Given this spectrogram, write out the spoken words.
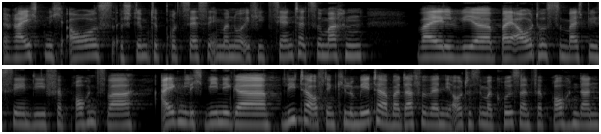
reicht nicht aus, bestimmte Prozesse immer nur effizienter zu machen, weil wir bei Autos zum Beispiel sehen, die verbrauchen zwar eigentlich weniger Liter auf den Kilometer, aber dafür werden die Autos immer größer und verbrauchen dann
